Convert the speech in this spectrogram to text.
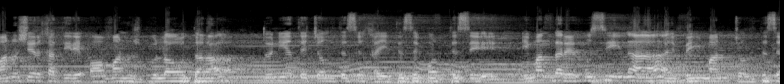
মানুষের খাতিরে অমানুষগুলোও তারা দুনিয়াতে চলতেছে, খাইতেছে, পড়তেছে। ইমানদারের উসিলায় বেঈমান চলতেছে,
